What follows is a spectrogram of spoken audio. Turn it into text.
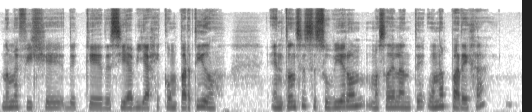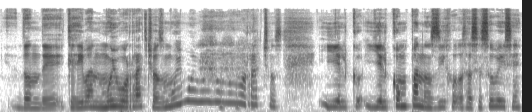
no me fijé de que decía viaje compartido. Entonces se subieron más adelante una pareja donde que iban muy borrachos, muy, muy, muy, muy, borrachos. Y el, y el compa nos dijo, o sea, se sube y dice,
